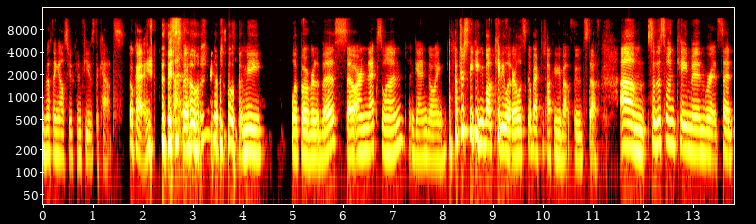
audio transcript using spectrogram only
Nothing else, you'll confuse the cats. Okay, so let me flip over to this. So our next one, again, going, after speaking about kitty litter, let's go back to talking about food stuff. Um, so this one came in where it said,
